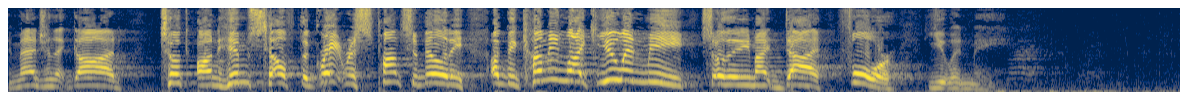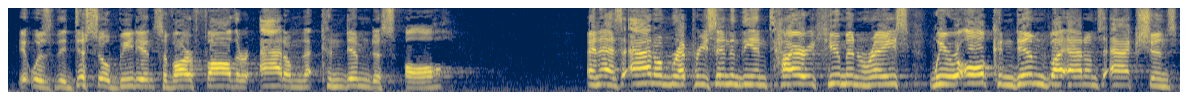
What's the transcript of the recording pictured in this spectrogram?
Imagine that God took on himself the great responsibility of becoming like you and me so that he might die for you and me. It was the disobedience of our father Adam that condemned us all. And as Adam represented the entire human race, we were all condemned by Adam's actions.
